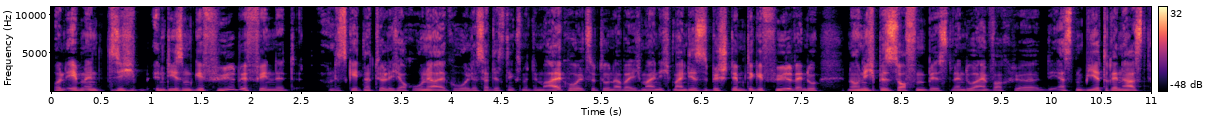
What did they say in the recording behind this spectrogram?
und eben in, sich in diesem Gefühl befindet. Und es geht natürlich auch ohne Alkohol. Das hat jetzt nichts mit dem Alkohol zu tun, aber ich meine, ich meine dieses bestimmte Gefühl, wenn du noch nicht besoffen bist, wenn du einfach äh, die ersten Bier drin hast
